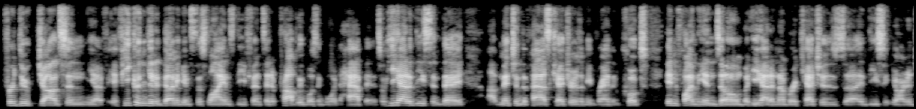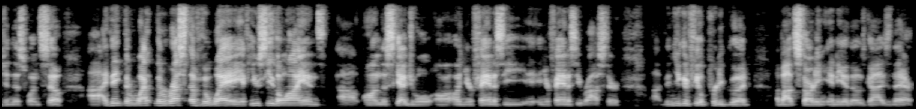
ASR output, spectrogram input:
for Duke Johnson. You know, if, if he couldn't get it done against this Lions defense, and it probably wasn't going to happen. And so he had a decent day. Uh, mentioned the pass catchers. I mean, Brandin Cooks didn't find the end zone, but he had a number of catches uh, and decent yardage in this one. So uh, I think the the rest of the way, if you see the Lions uh, on the schedule uh, on your fantasy in your fantasy roster, uh, then you can feel pretty good about starting any of those guys there.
